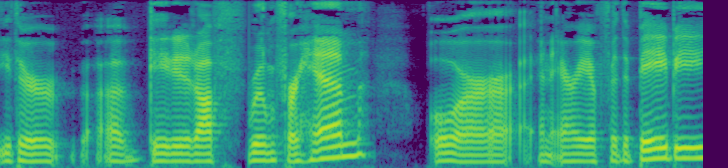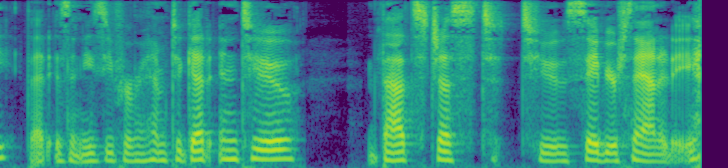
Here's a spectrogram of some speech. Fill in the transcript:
either a gated off room for him or an area for the baby that isn't easy for him to get into that's just to save your sanity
